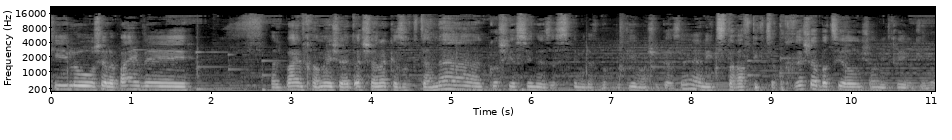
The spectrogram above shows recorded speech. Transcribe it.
כאילו של 2000 ו... 2005 הייתה שנה כזאת קטנה, קושי עשינו איזה 20 אלף בקבוקים, משהו כזה. אני הצטרפתי קצת אחרי שהבציר הראשון התחיל, כאילו,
